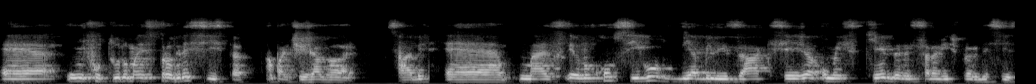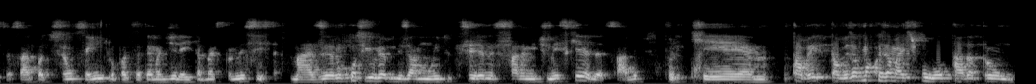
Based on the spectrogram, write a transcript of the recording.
é, um futuro mais progressista a partir de agora sabe? É, mas eu não consigo viabilizar que seja uma esquerda necessariamente progressista, sabe? Pode ser um centro, pode ser até uma direita mais progressista. Mas eu não consigo viabilizar muito que seja necessariamente uma esquerda, sabe? Porque talvez, talvez alguma coisa mais tipo voltada para um,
